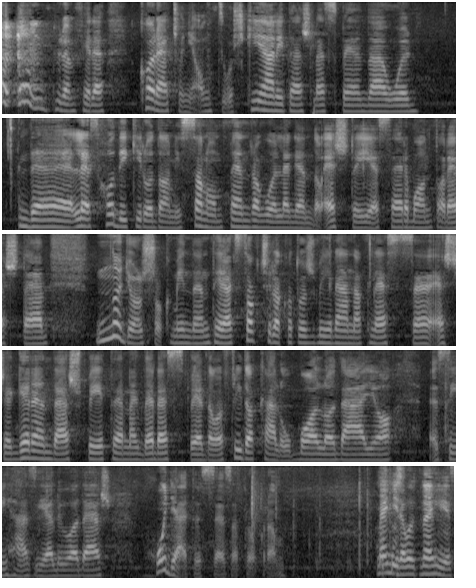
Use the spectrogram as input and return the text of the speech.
különféle karácsonyi aukciós kiállítás lesz például, de lesz hadikirodalmi szalon, Pendragon legenda estéje, Szerbantar este, nagyon sok minden, tényleg Szakcsilakatos Bélának lesz esje, Gerendás Péternek, de lesz például Frida Kahlo balladája, színházi előadás. Hogy állt össze ez a program? Mennyire volt nehéz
